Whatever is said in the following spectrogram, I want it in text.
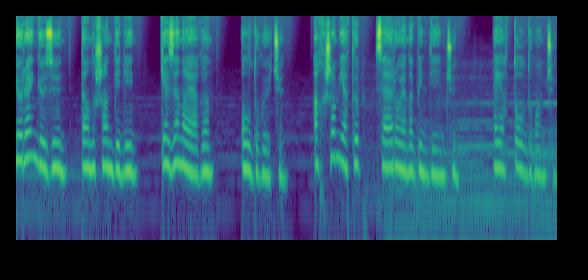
görən gözün, danışan dilin, gəzən ayağın olduğu üçün, axşam yatıb səhər oyana bildiyin üçün, həyatda olduğun üçün.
